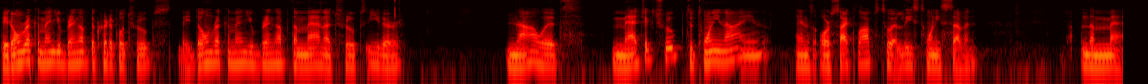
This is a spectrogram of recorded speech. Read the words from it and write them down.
they don't recommend you bring up the critical troops. They don't recommend you bring up the mana troops either. Now it's magic troop to 29 and or cyclops to at least 27. The ma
